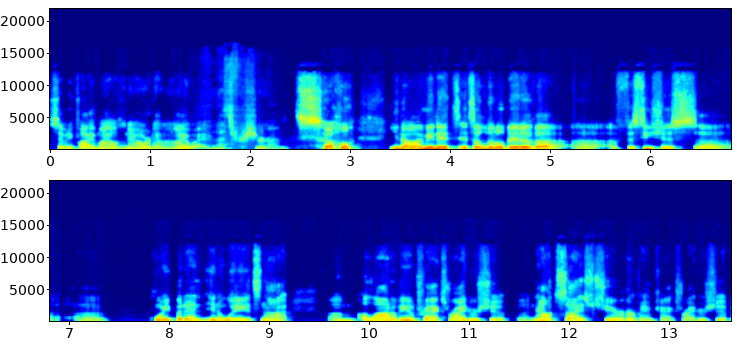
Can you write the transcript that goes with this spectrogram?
75 miles an hour down the highway. That's for sure. Um, so, you know, I mean, it's it's a little bit of a, a, a facetious uh, uh, point, but in, in, a way, it's not. Um, a lot of Amtrak's ridership, an outsized share of Amtrak's ridership,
